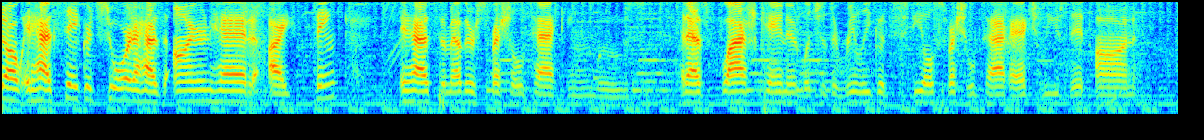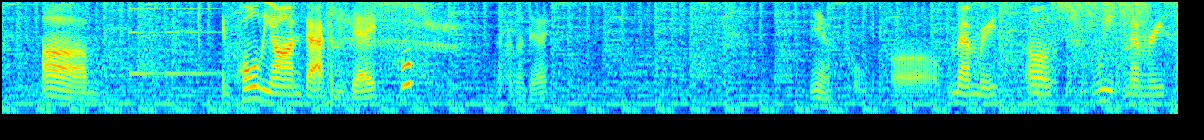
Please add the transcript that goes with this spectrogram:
So, it has Sacred Sword, it has Iron Head, I think it has some other special attacking moves. It has Flash Cannon, which is a really good steel special attack. I actually used it on um, Empoleon back in the day. Back in the day. Yeah. Oh, memories. Oh, sweet memories.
